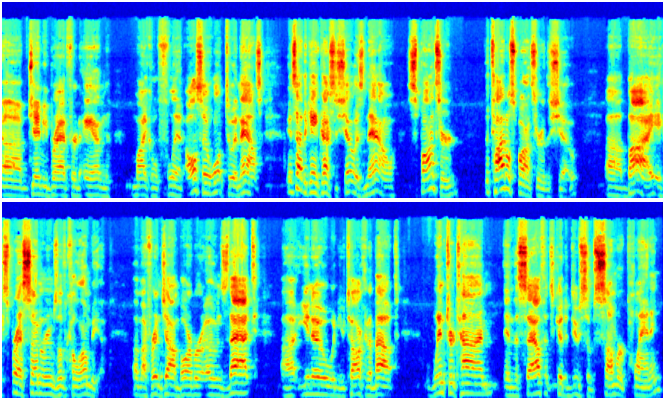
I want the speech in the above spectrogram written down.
uh, Jamie Bradford and Michael Flint. Also, want to announce Inside the Gamecocks, the show is now sponsored, the title sponsor of the show, uh, by Express Sunrooms of Columbia. Uh, my friend John Barber owns that. Uh, you know, when you're talking about wintertime in the South, it's good to do some summer planning.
